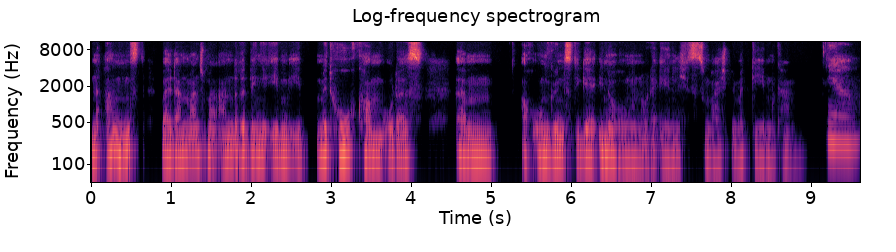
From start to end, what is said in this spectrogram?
eine Angst, weil dann manchmal andere Dinge eben, mit hochkommen oder es ähm, auch ungünstige Erinnerungen oder ähnliches zum Beispiel mitgeben kann. Ja,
